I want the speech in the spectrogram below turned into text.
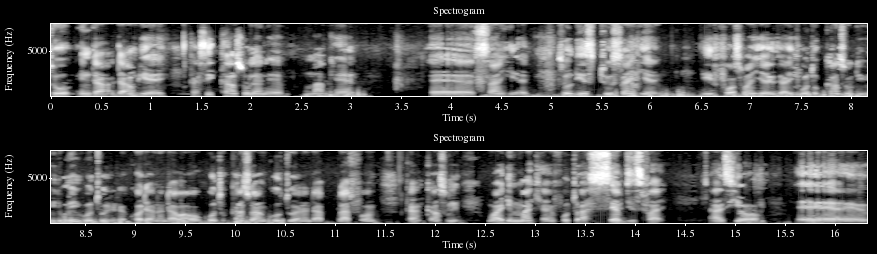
So in that down here, you can see cancel and uh, mark here, uh, sign here. So these two sign here. The first one here is that if you want to cancel the video, maybe you want to record another one or go to cancel and go to another platform, can cancel it. Why the mark here? If you want to accept this file as your uh,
